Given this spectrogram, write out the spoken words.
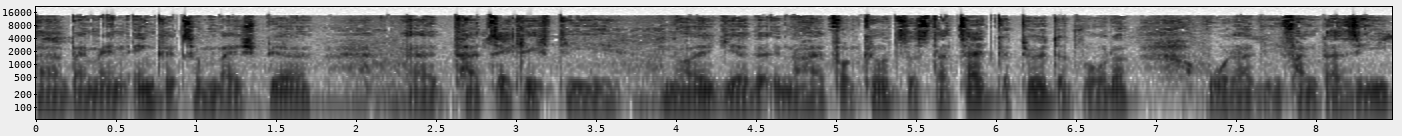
äh, bei meinen Enkel zum Beispiel äh, tatsächlich die Neugierde innerhalb von kürzester Zeit getötet wurde oder die Fantasie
